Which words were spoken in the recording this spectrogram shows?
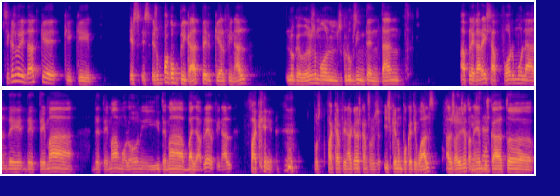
sí que és veritat que, que, que és, és, és un poc complicat perquè al final el que veus és molts grups intentant aplegar aquesta fórmula de, de tema de tema molón i, i tema ballable, al final fa que pues, fa que al final que les cançons isquen un poquet iguals. Aleshores jo també Exacte. he buscat uh,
